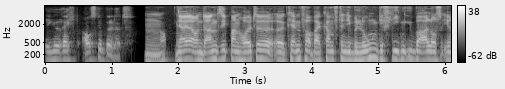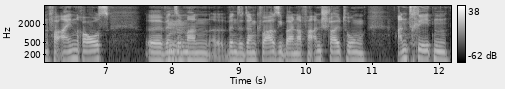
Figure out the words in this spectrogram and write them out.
regelrecht ausgebildet. Mhm. Ja. ja. und dann sieht man heute äh, Kämpfer bei Kampf der Nibelungen, die fliegen überall aus ihren Vereinen raus. Äh, wenn mhm. sie man, äh, wenn sie dann quasi bei einer Veranstaltung antreten,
